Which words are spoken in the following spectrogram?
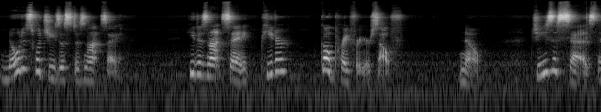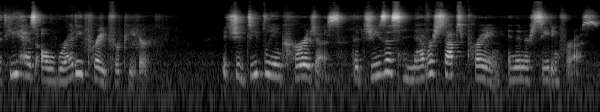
Notice what Jesus does not say. He does not say, Peter, go pray for yourself. No. Jesus says that he has already prayed for Peter. It should deeply encourage us that Jesus never stops praying and interceding for us.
